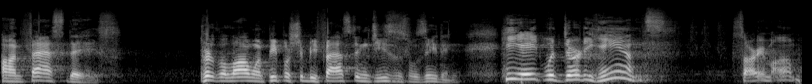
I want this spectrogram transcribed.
on fast days. Per the law, when people should be fasting, Jesus was eating. He ate with dirty hands. Sorry, mom.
